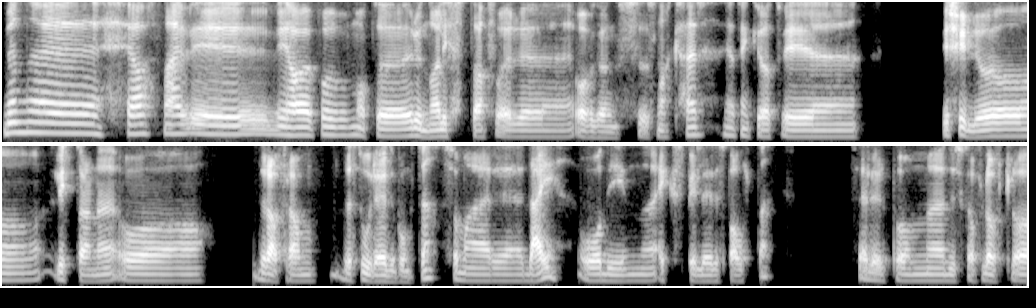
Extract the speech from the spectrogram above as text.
Men eh, ja, nei, vi, vi, har på en måte runda lista for uh, overgangssnakk her. Jeg tenker jo at vi, vi skylder jo lytterne å dra fram det store høydepunktet, som er eh, deg og din X-spillerspalte. Så jeg lurer på om eh, du skal få lov til å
